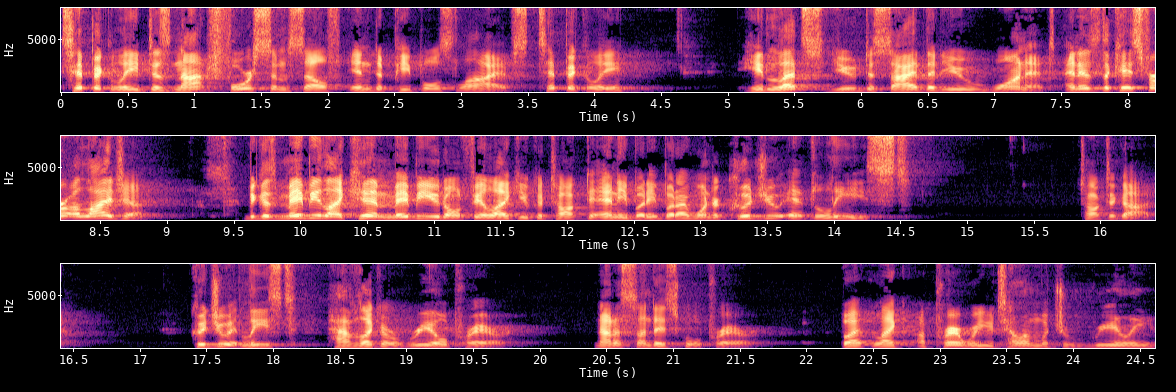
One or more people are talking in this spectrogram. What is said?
typically does not force himself into people's lives. Typically, he lets you decide that you want it. And it's the case for Elijah. Because maybe, like him, maybe you don't feel like you could talk to anybody, but I wonder could you at least talk to God? Could you at least have like a real prayer? Not a Sunday school prayer, but like a prayer where you tell him what you're really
